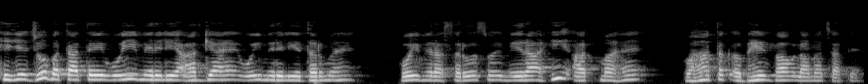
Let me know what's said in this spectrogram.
कि ये जो बताते हैं वही मेरे लिए आज्ञा है वही मेरे लिए धर्म है वही मेरा सर्वस्व है मेरा ही आत्मा है। वहाँ तक अभेद भाव लाना चाहते हैं।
